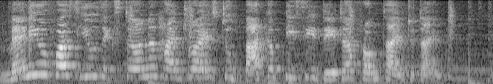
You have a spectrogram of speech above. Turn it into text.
Many of us use external hard drives to backup PC data from time to time.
